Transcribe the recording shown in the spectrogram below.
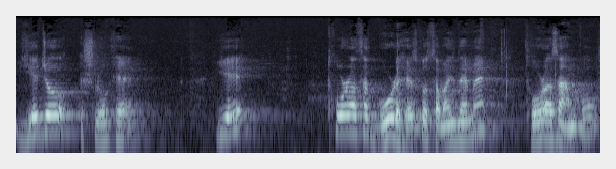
ये जो श्लोक है, ये थोड़ा सा गुड़ है इसको समझने में थोड़ा सा हमको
